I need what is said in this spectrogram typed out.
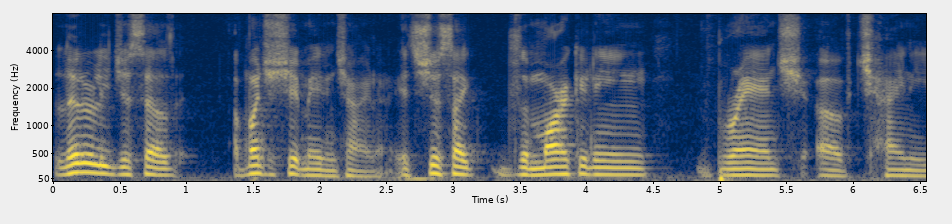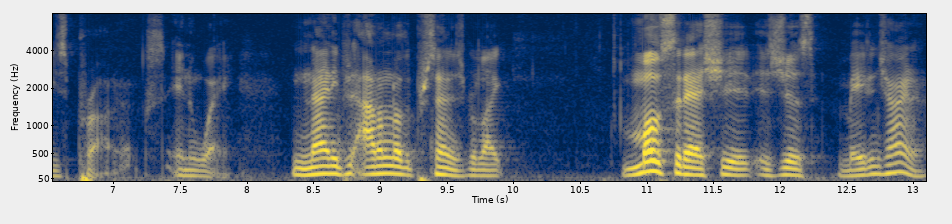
literally just sells a bunch of shit made in China. It's just like the marketing branch of Chinese products in a way. Ninety. I don't know the percentage, but like most of that shit is just made in China.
